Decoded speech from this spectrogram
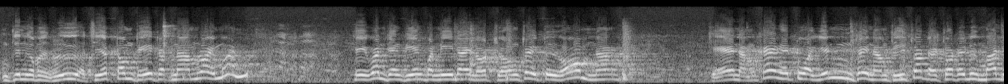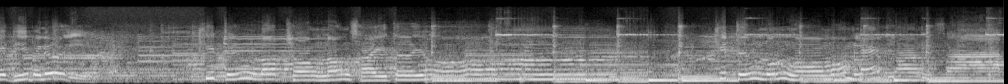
มึงกินก็ไปเรือเสียต้มเทจับน้ำร้อยเหมือนเทวันเทียงเทียงปันนี้ได้หลอดชองใช้ตืออ้อมนะแช่น้ำแค่ในตัวเย็นใช้น้ำถีซดได้ซดได้ลืมบ้านเด็กผีไปเลยคิดถึงรถช่องน้องใส่เตยหอม คิดถึงหนุนงอมอมและลางสาด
